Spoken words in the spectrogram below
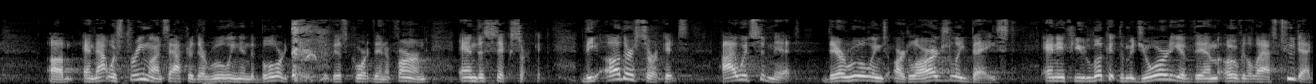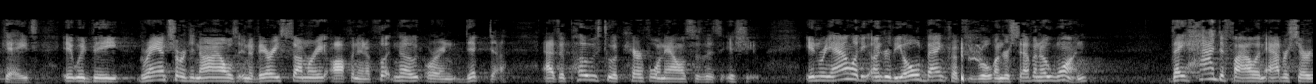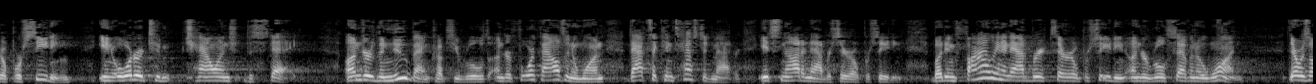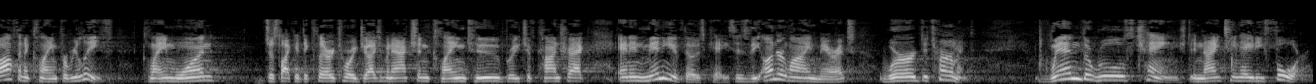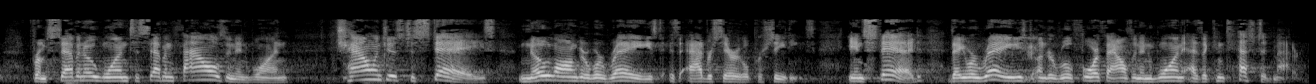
um, and that was three months after their ruling in the Bullard case that this court then affirmed, and the Sixth Circuit. The other circuits, I would submit, their rulings are largely based and if you look at the majority of them over the last two decades, it would be grants or denials in a very summary, often in a footnote or in dicta, as opposed to a careful analysis of this issue. In reality, under the old bankruptcy rule, under 701, they had to file an adversarial proceeding in order to challenge the stay. Under the new bankruptcy rules, under 4001, that's a contested matter. It's not an adversarial proceeding. But in filing an adversarial proceeding under Rule 701, there was often a claim for relief. Claim one, just like a declaratory judgment action, claim two, breach of contract, and in many of those cases, the underlying merits were determined. When the rules changed in 1984 from 701 to 7001, challenges to stays no longer were raised as adversarial proceedings. Instead, they were raised under Rule 4001 as a contested matter.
